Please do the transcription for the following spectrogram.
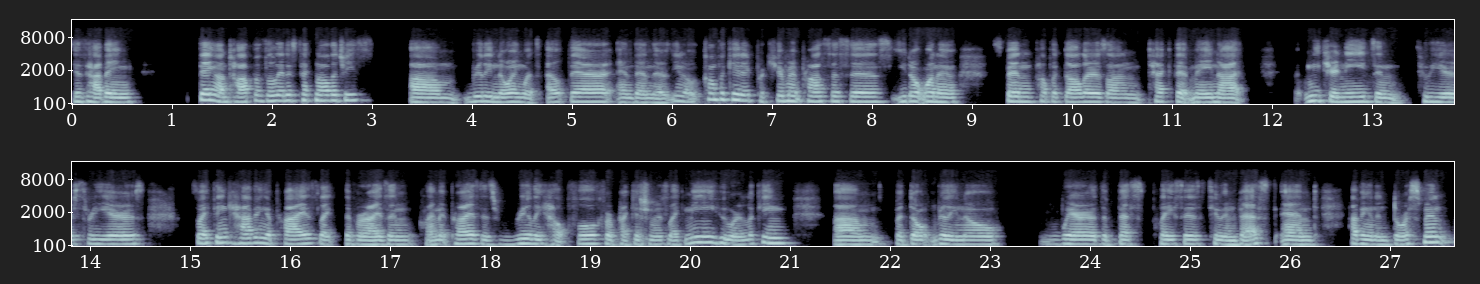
is having staying on top of the latest technologies, um, really knowing what's out there, and then there's you know complicated procurement processes. You don't want to spend public dollars on tech that may not meet your needs in two years, three years. So I think having a prize like the Verizon Climate Prize is really helpful for practitioners like me who are looking um, but don't really know where the best place is to invest. And having an endorsement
